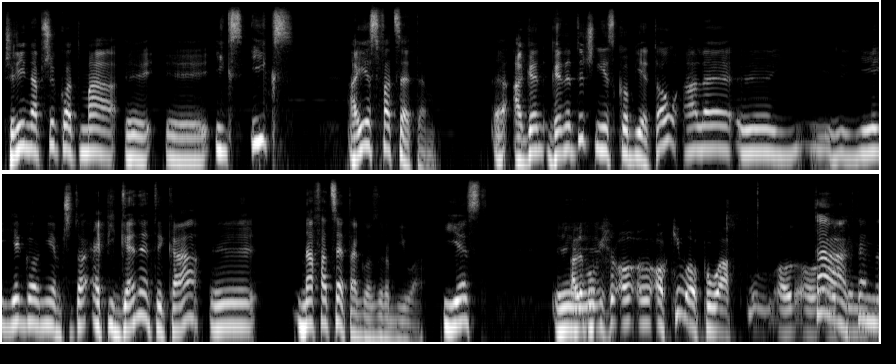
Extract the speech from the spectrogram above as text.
Czyli na przykład ma y, y, XX, a jest facetem. E, A gen, genetycznie jest kobietą, ale y, je, jego, nie wiem, czy to epigenetyka y, na faceta go zrobiła. I jest. y, Ale mówisz o, o, kim? O Puławskim? O, o, tak, ten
